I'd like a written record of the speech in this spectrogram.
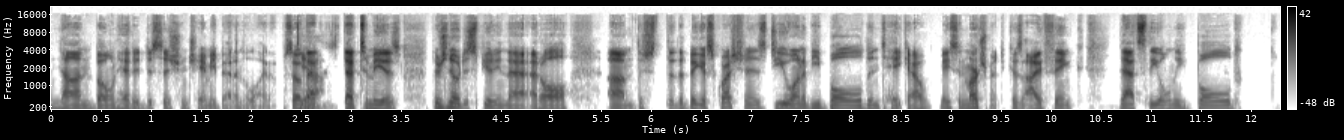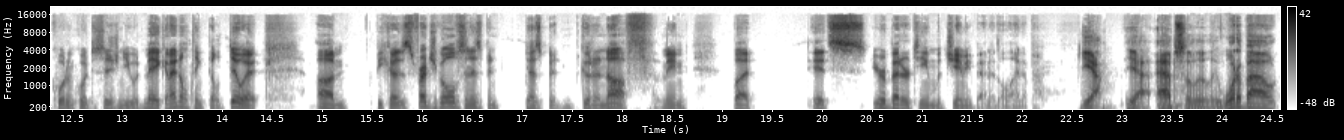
non-boneheaded decision Jamie Benn in the lineup. So yeah. that that to me is there's no disputing that at all. Um, the, the biggest question is, do you want to be bold and take out Mason Marchment? Because I think that's the only bold quote unquote decision you would make, and I don't think they'll do it um, because Fredrik Olofsson has been has been good enough. I mean, but it's you're a better team with Jamie Benn in the lineup. Yeah, yeah, absolutely. What about?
